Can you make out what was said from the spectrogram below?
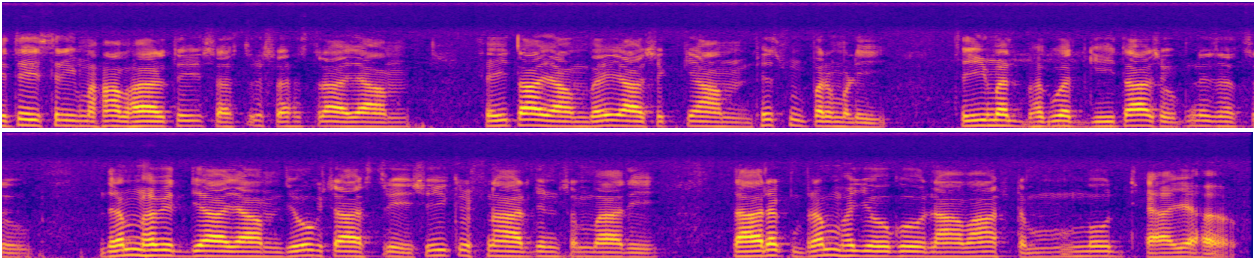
इत श्री महाभारती शस्त्र सहस्रायाम सहितायां वैयासिक्यां भीष्मपर्मणि, श्रीमद्भगवद्गीतासु उपनिषत्सु ब्रह्मविद्यायां योगशास्त्रे श्रीकृष्णार्जुनसंवादे तारक ब्रह्मयोगो नामाष्टमोऽध्यायः।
